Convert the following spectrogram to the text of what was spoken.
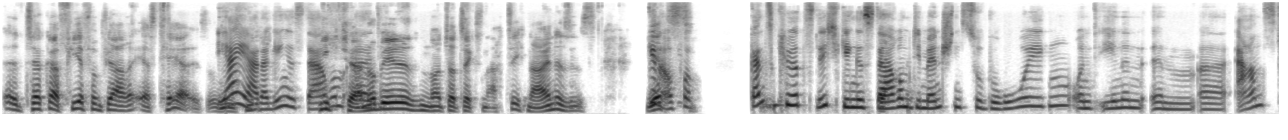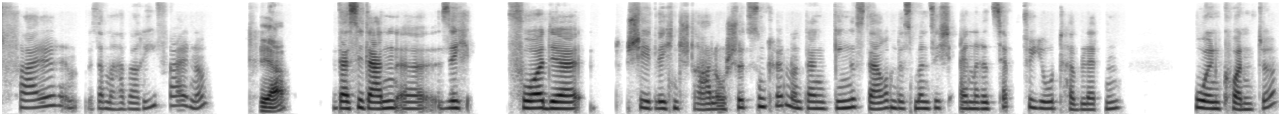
äh, circa vier, fünf Jahre erst her ist. Also Ja, ja, da nicht, ging es nicht darum, äh, die, Tschernobyl 1986, nein, es ist genau, vor, ganz kürzlich ging es darum, die Menschen zu beruhigen und ihnen im äh, Ernstfall, im, sag mal, Havariefall, ne? ja, dass sie dann äh, sich vor der schädlichen Strahlung schützen können. Und dann ging es darum, dass man sich ein Rezept für Jodtabletten holen konnte,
